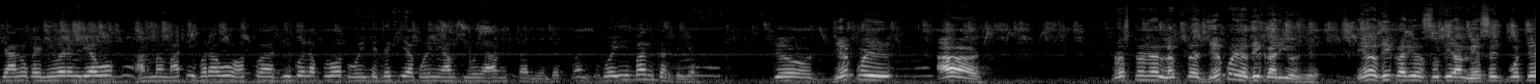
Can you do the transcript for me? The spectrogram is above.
કે આનું કંઈ નિવારણ આવો, આમાં માટી ભરાવો અથવા જે કોઈના પ્લોટ હોય કે જગ્યા કોઈની આવતી હોય આ વિસ્તારની અંદર, તો એ બંધ કરી દઈએ જો જે કોઈ આ પ્રશ્નને લગતા જે કોઈ અધિકારીઓ છે, એ અધિકારીઓ સુધી આ મેસેજ પહોંચે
